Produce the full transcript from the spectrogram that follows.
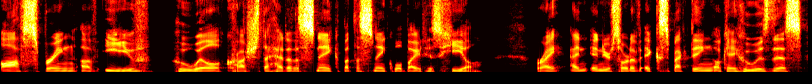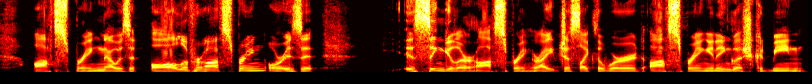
offspring of Eve who will crush the head of the snake, but the snake will bite his heel right? And and you're sort of expecting, okay, who is this offspring? Now, is it all of her offspring, or is it a singular offspring? Right? Just like the word offspring in English could mean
